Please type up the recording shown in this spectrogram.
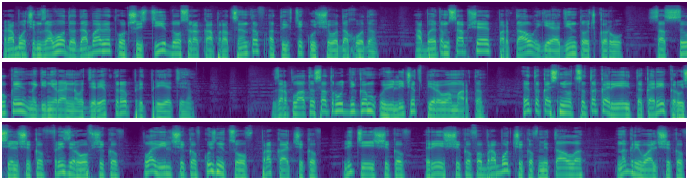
Рабочим завода добавят от 6 до 40% от их текущего дохода. Об этом сообщает портал e1.ru со ссылкой на генерального директора предприятия. Зарплаты сотрудникам увеличат с 1 марта. Это коснется токарей, токарей-карусельщиков, фрезеровщиков, плавильщиков, кузнецов, прокатчиков, литейщиков, резчиков, обработчиков металла, нагревальщиков,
